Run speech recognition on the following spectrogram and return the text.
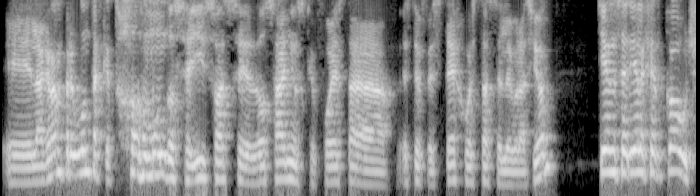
Eh, la gran pregunta que todo el mundo se hizo hace dos años, que fue esta, este festejo, esta celebración, ¿Quién sería el head coach?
